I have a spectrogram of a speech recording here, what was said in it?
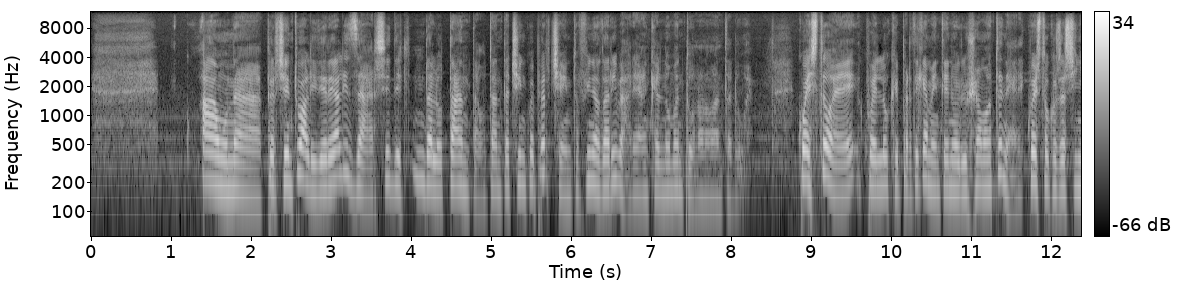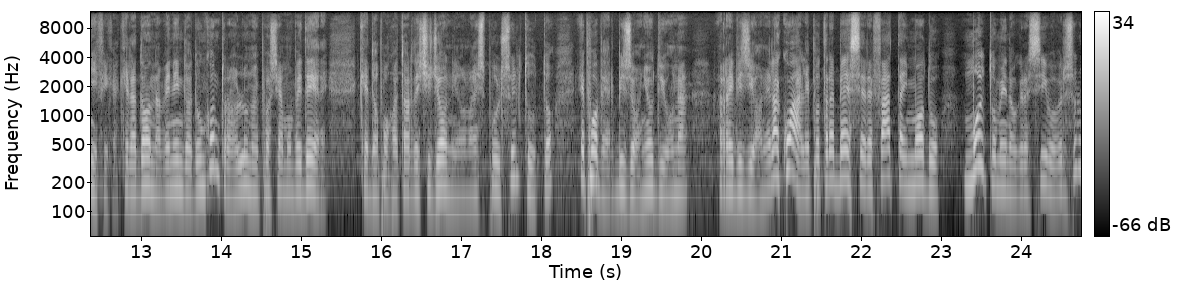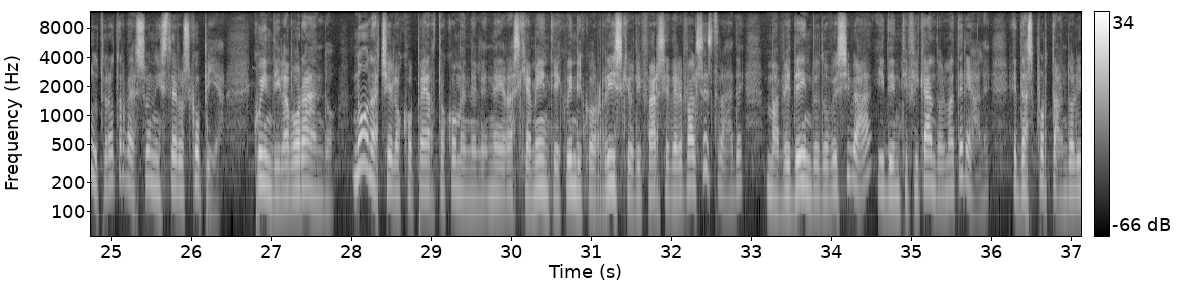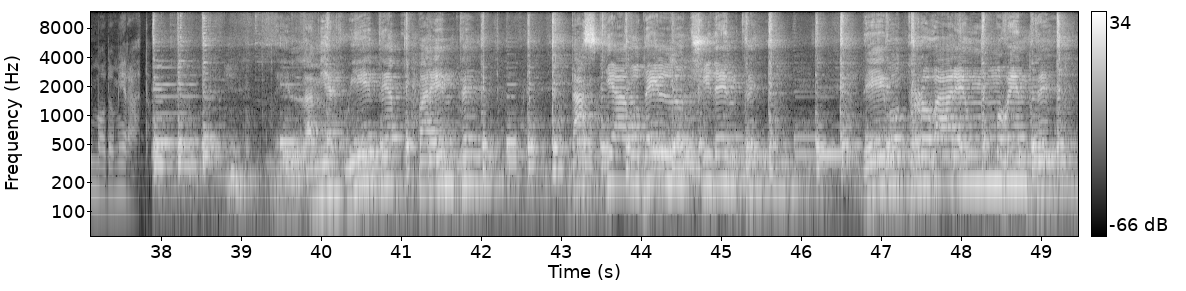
ha una percentuale di realizzarsi dall'80-85% fino ad arrivare anche al 91-92%. Questo è quello che praticamente noi riusciamo a ottenere. Questo cosa significa? Che la donna venendo ad un controllo noi possiamo vedere che dopo 14 giorni non ha espulso il tutto e può aver bisogno di una revisione, la quale potrebbe essere fatta in modo molto meno aggressivo verso l'utero attraverso un'isteroscopia, quindi lavorando non a cielo coperto come nei raschiamenti e quindi col rischio di farsi delle false strade, ma vedendo dove si va, identificando il materiale ed asportandolo in modo mirato. Nella mia quiete apparente, da schiavo dell'Occidente, devo trovare un movente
